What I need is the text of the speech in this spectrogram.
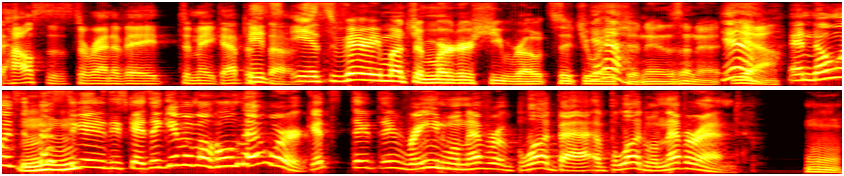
houses to renovate to make It's episodes. it's very much a murder she wrote situation, isn't it? Yeah. And no one's Mhm. investigated these guys. They give them a whole network. It's their reign will never blood bat of blood will never end. Mm.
